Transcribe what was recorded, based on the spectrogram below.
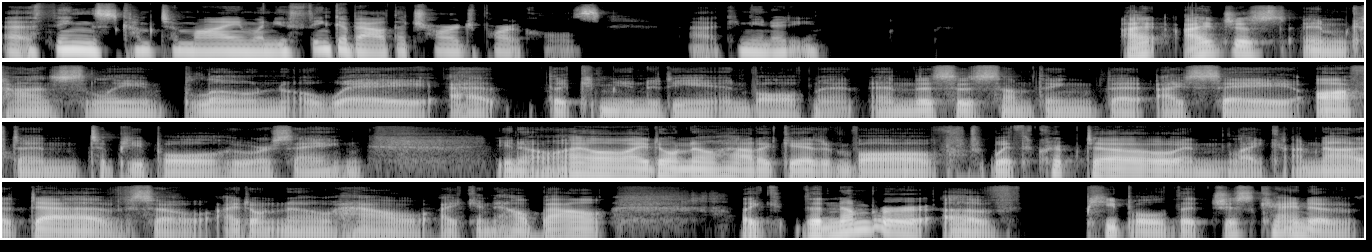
uh, things come to mind when you think about the charged particles uh, community? I I just am constantly blown away at the community involvement, and this is something that I say often to people who are saying, you know, oh, I don't know how to get involved with crypto, and like I'm not a dev, so I don't know how I can help out. Like the number of people that just kind of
